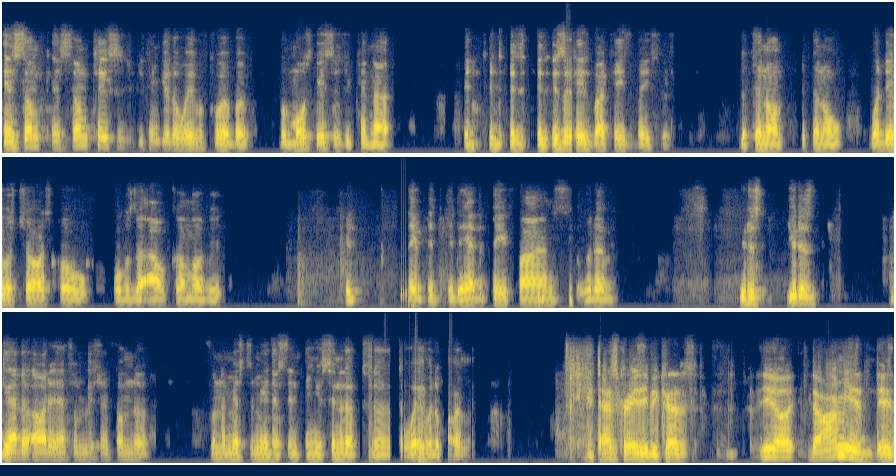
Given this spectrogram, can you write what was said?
In some in some cases you can get a waiver for it, but but most cases you cannot. It it, it, it is a case by case basis, depend on depend on what they were charged for, what was the outcome of it. It they they had to pay fines or whatever. You just you just gather all the information from the from the misdemeanors and, and you send it up to the, the waiver department. That's crazy because you know the army is, is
